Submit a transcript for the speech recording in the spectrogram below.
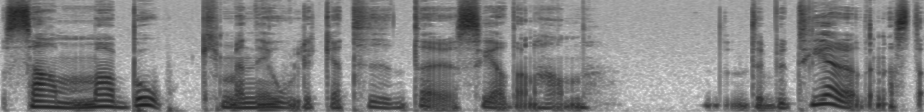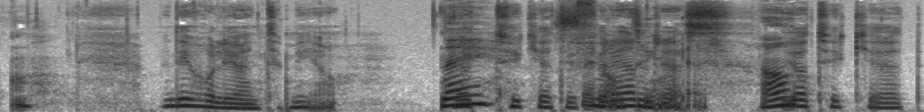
samma bok, men i olika tider sedan han debuterade nästan. Men det håller jag inte med om. Nej, jag tycker att det förändras. Ja. Jag tycker att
